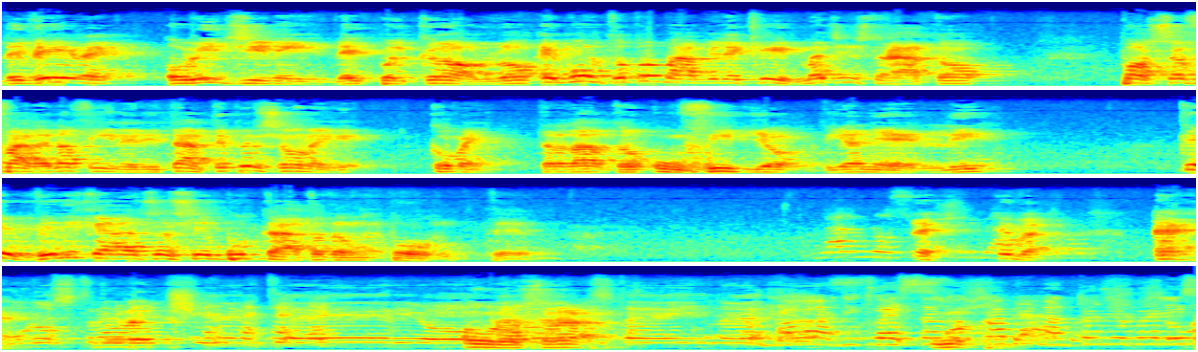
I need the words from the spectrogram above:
le vere origini di quel crollo, è molto probabile che il magistrato possa fare la fine di tante persone che, come tra l'altro un figlio di Agnelli, che vedi caso si è buttato da un ponte. L'hanno eh, suicidato. Eh, eh, uno strano incidente aereo, uno strano stato qua prima Antonio Parisi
